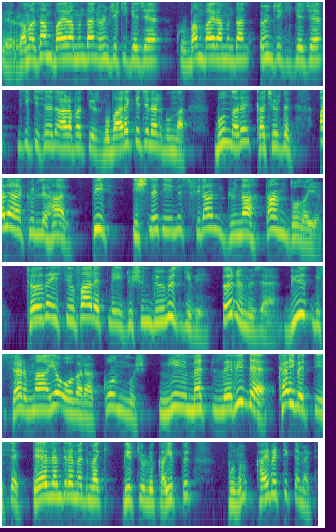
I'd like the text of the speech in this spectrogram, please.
Ramazan bayramından önceki gece, Kurban bayramından önceki gece, biz ikisine de Arafat diyoruz. Mübarek geceler bunlar. Bunları kaçırdın. Ala külli hal biz işlediğimiz filan günahtan dolayı tövbe istiğfar etmeyi düşündüğümüz gibi önümüze büyük bir sermaye olarak konmuş nimetleri de kaybettiysek değerlendirememek bir türlü kayıptır. Bunu kaybettik demektir.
